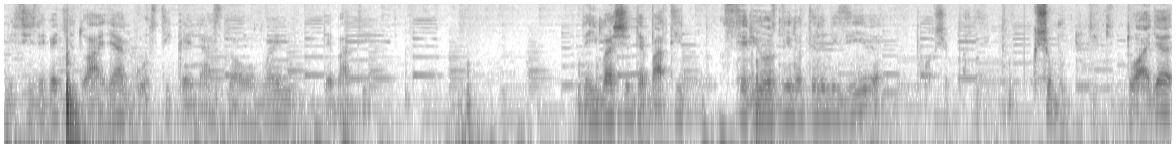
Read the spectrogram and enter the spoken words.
мислиш дека ќе доаѓа гости кај нас на онлайн дебати? да имаше дебати сериозни на телевизија. Боже, пази, што ќе доаѓа,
